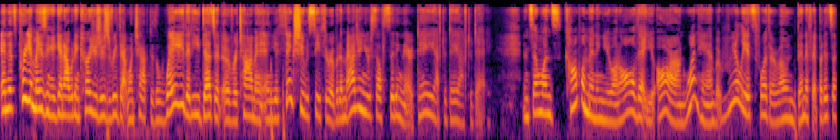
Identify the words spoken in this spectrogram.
and it's pretty amazing. Again, I would encourage you to just read that one chapter. The way that he does it over time, and, and you think she would see through it, but imagine yourself sitting there day after day after day, and someone's complimenting you on all that you are on one hand, but really it's for their own benefit. But it's a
